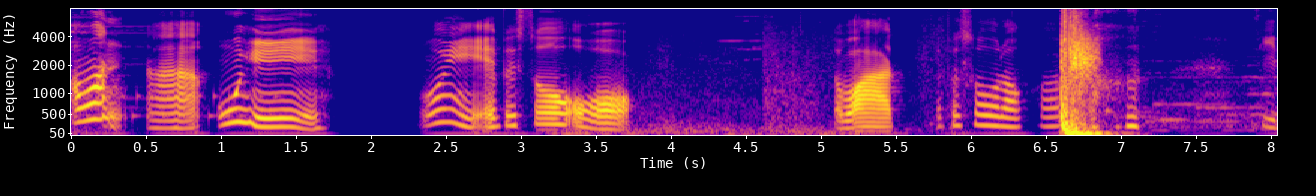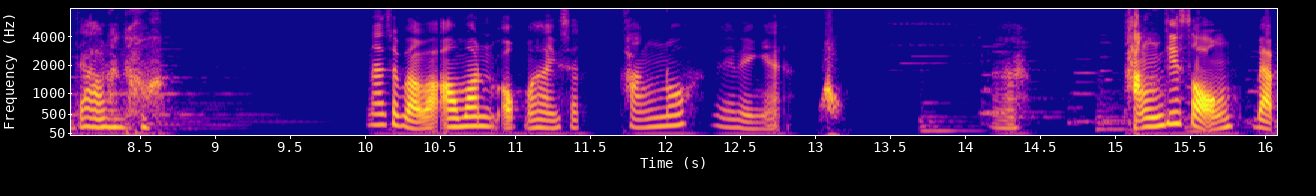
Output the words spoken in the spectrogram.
อัลมอนด์อ่าอุ้ยอุ้ยเอสเปรสโซ่ออก แต่ว่าเอสเปรสโซ่เราก็สี่ดาวแล้วเนาะน่าจะแบบว่าอัลมอนด์ออกมาอีกสักครั้งเนาะอะไรอย่างเงี้ยอะครั้งที่สองแบบ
